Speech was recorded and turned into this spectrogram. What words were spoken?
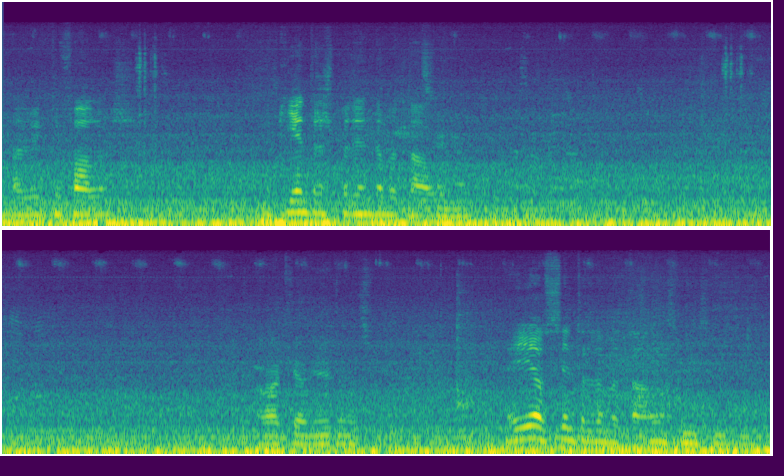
Estás a ver que tu falas. Aqui entras para dentro da matala. Sim. Agora aqui à direita, mas. Aí é o centro da matala. Sim, sim, sim.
